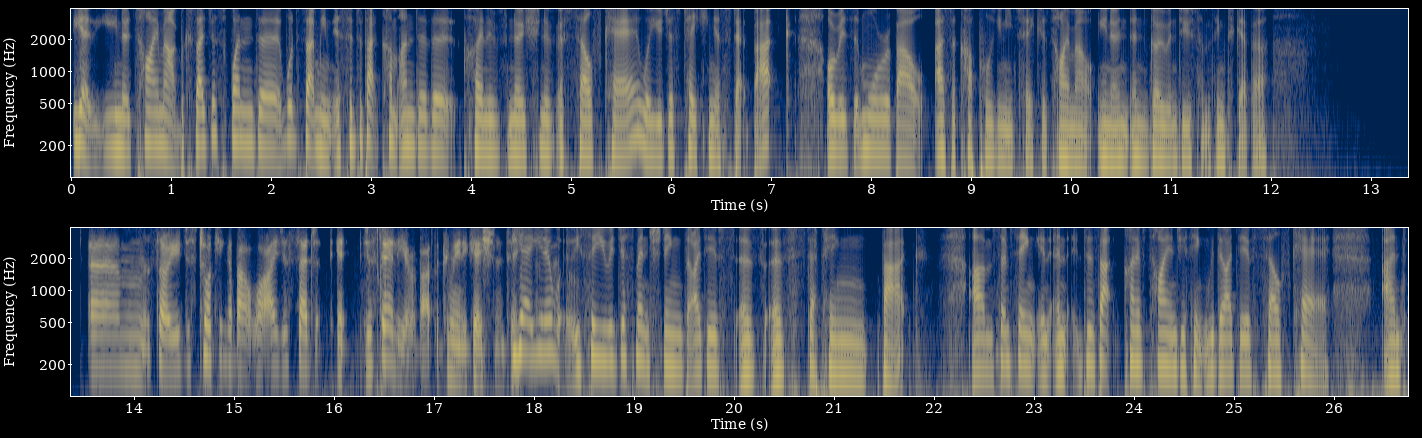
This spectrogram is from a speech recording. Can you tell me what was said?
yeah, you know, time out because I just wonder what does that mean? So does that come under the kind of notion of, of self care where you're just taking a step back, or is it more about as a couple you need to take a time out, you know, and, and go and do something together? Um, so you're just talking about what I just said just earlier about the communication yeah you know that time what- so you were just mentioning the idea of of, of stepping back. Um, so i'm saying and, and does that kind of tie in do you think with the idea of self-care? And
